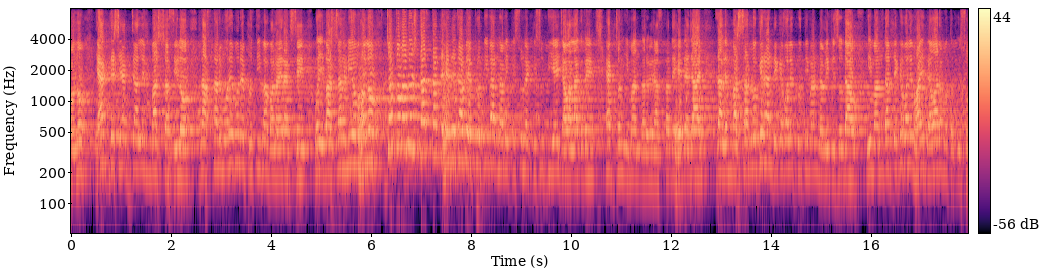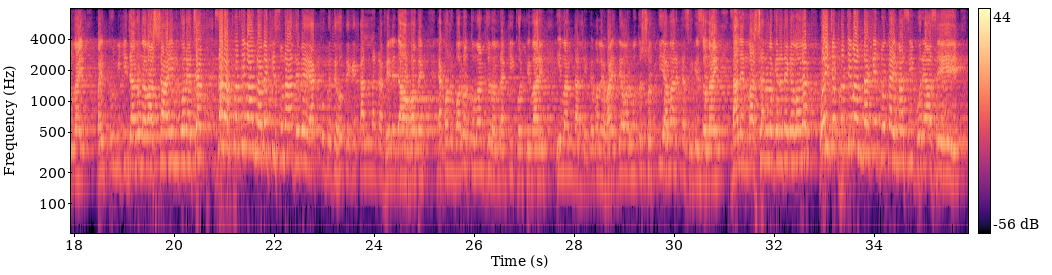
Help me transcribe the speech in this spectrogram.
শোনো, এক দেশে এক জালেম বাদশা ছিল, রাস্তার মোড়ে মোড়ে প্রতিভা বানায় রাখছে। ওই বাদশার নিয়ম হলো, যত মানুষ রাস্তাতে হেঁটে যাবে প্রতিবার নামে কিছু না কিছু দিয়ে যাওয়া লাগবে। একজন ইমানদার ওই রাস্তাতে হেঁটে যায়। জালেম বাদশার লোকেরা ডেকে বলে, প্রতিমার নামে কিছু দাও। ইমানদার ডেকে বলে ভাই দেওয়ার মতো কিছু নাই। ভাই, তুমি কি জানো না, বাদশাহ আইন করেছে যারা প্রতিবার নামে কিছু না দেবে, এক কবে দেহ থেকে কাল্লাটা ফেলে দেওয়া হবে। এখন বলো, তোমার জন্য আমরা কি করতে পারি? ইমানদার ডেকে বলে ভাই দেওয়ার মতো সত্যি আমার কাছে কিছু নাই। জালেম বাদশার লোকেরা ডেকে বলে, ওই যে প্রতিমার নাকে ঢোকায় মাসি পড়ে আছে,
